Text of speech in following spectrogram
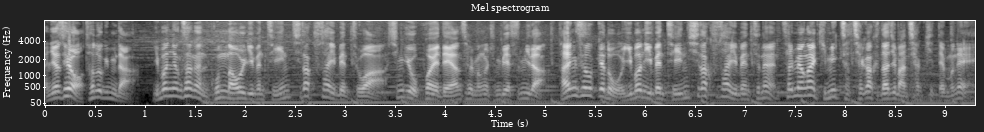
안녕하세요. 터둑입니다. 이번 영상은 곧 나올 이벤트인 시다쿠사 이벤트와 신규 오퍼에 대한 설명을 준비했습니다. 다행스럽게도 이번 이벤트인 시다쿠사 이벤트는 설명할 기믹 자체가 그다지 많지 않기 때문에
